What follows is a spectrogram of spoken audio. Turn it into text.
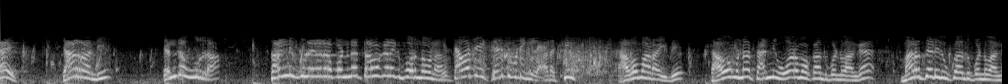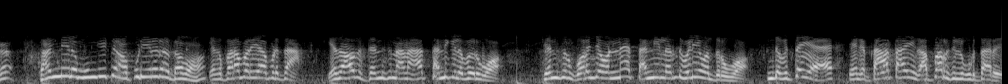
டேய் யாரா நீ? எந்த ஊர்ரா தண்ணிக்குள்ள என்ன பண்ண தவக்கலைக்கு பிறந்தவனா? தவத்தை கெடுத்து விட்டீங்களே. தவமாடா இது. தவம்னா தண்ணி ஓரமா உட்கார்ந்து பண்ணுவாங்க மரத்தடியில் உட்கார்ந்து பண்ணுவாங்க. தண்ணியில முங்கிட்டு அப்படி என்னடா தவம்? எங்க பரம்பரையா அப்படித்தான். ஏதாவது டென்ஷன் ஆனா தண்ணிக்குள்ள போயிருவோம். டென்ஷன் குறைஞ்ச உடனே தண்ணியில இருந்து வெளியே வந்துருவோம். இந்த வித்தைய எங்க தாத்தா எங்க அப்பாரு சொல்லி கொடுத்தாரு.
